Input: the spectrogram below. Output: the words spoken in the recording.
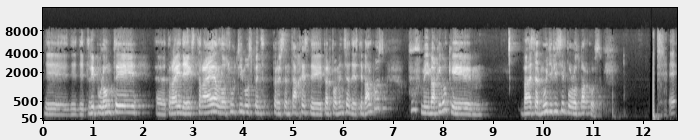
de, tripulante uh, trae de extraer los últimos porcentajes de performance de este barcos, me imagino que va a ser muy difícil por los barcos. Eh,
